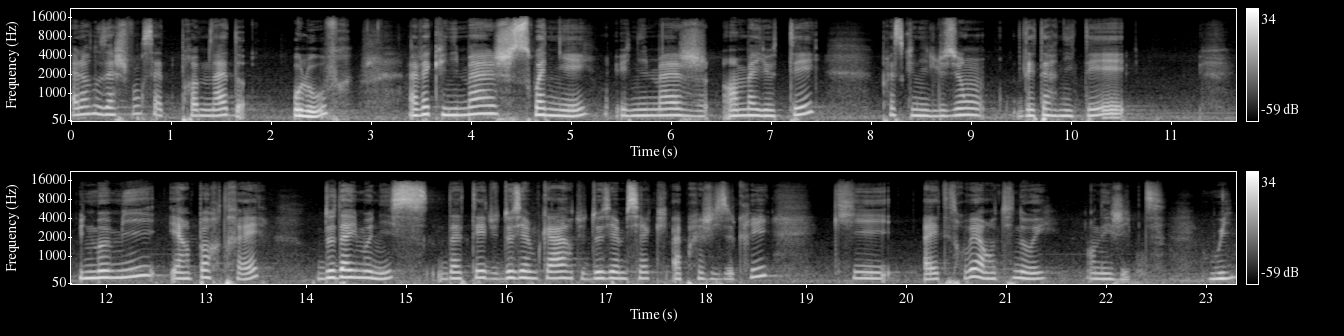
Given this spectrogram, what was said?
Alors nous achevons cette promenade au Louvre avec une image soignée, une image emmaillotée, presque une illusion d'éternité, une momie et un portrait de Daimonis, daté du deuxième quart du deuxième siècle après Jésus-Christ, qui a été trouvé à Antinoé, en Égypte. Oui.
